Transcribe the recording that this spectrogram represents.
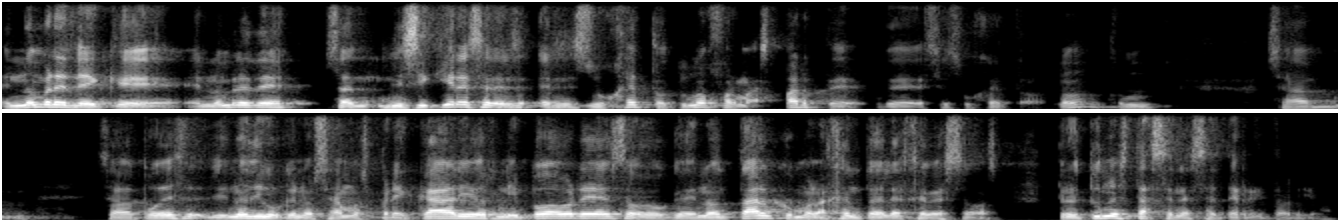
¿En nombre de qué? En nombre de, o sea, ni siquiera eres, el sujeto, tú no formas parte de ese sujeto, ¿no? o sea, Yo no digo que no seamos precarios ni pobres o que no tal como la gente del SOS, pero tú no estás en ese territorio.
